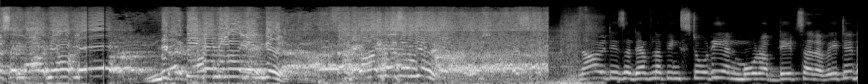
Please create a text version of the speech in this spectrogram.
इस माफिया को मिट्टी में मिला देंगे Now it is a developing story and more updates are awaited.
